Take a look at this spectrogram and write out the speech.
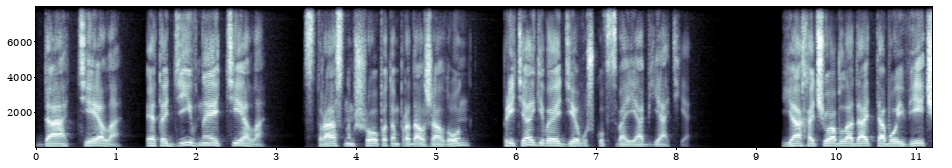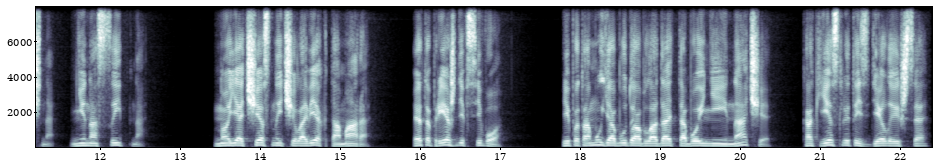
Да, тело, это дивное тело, страстным шепотом продолжал он, притягивая девушку в свои объятия. Я хочу обладать тобой вечно, ненасытно. Но я честный человек, Тамара. Это прежде всего. И потому я буду обладать тобой не иначе, как если ты сделаешься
